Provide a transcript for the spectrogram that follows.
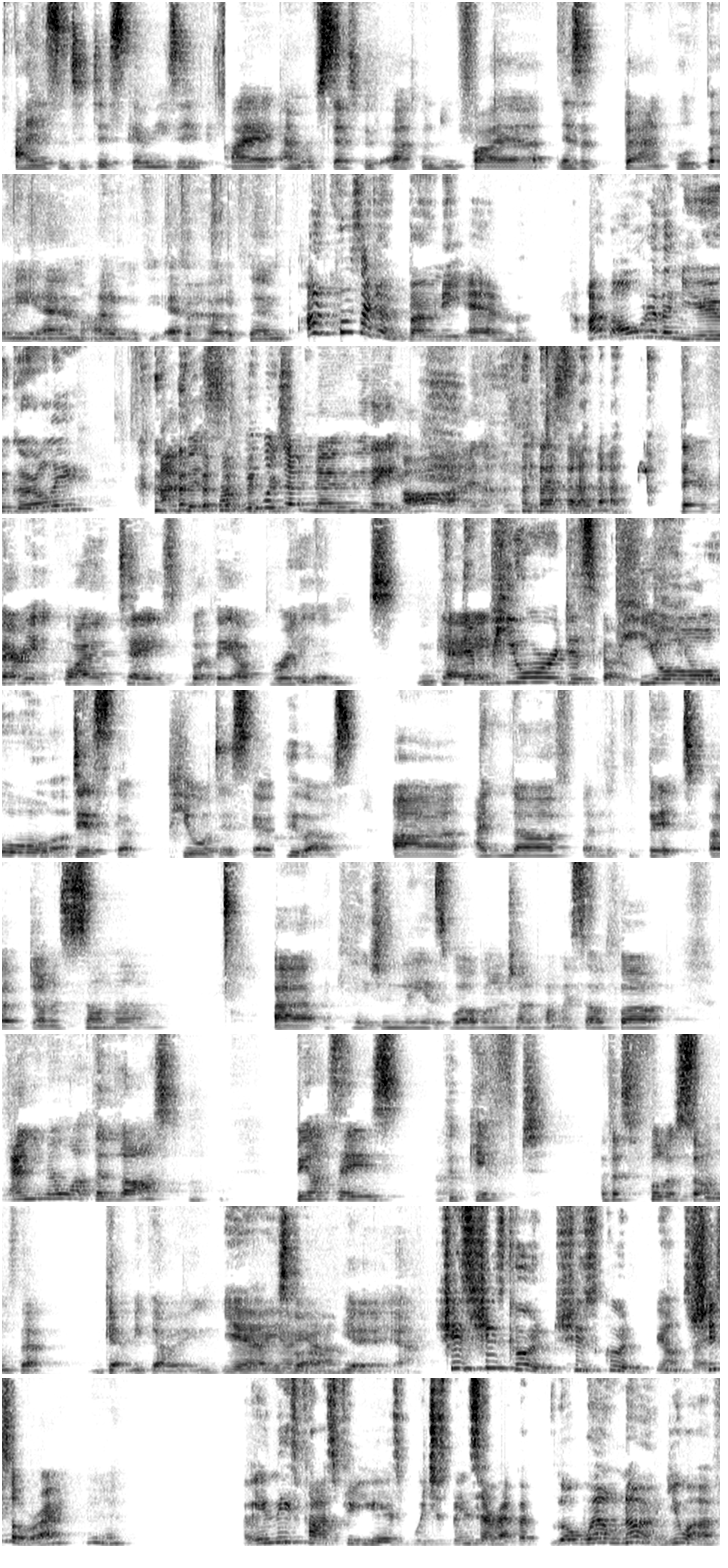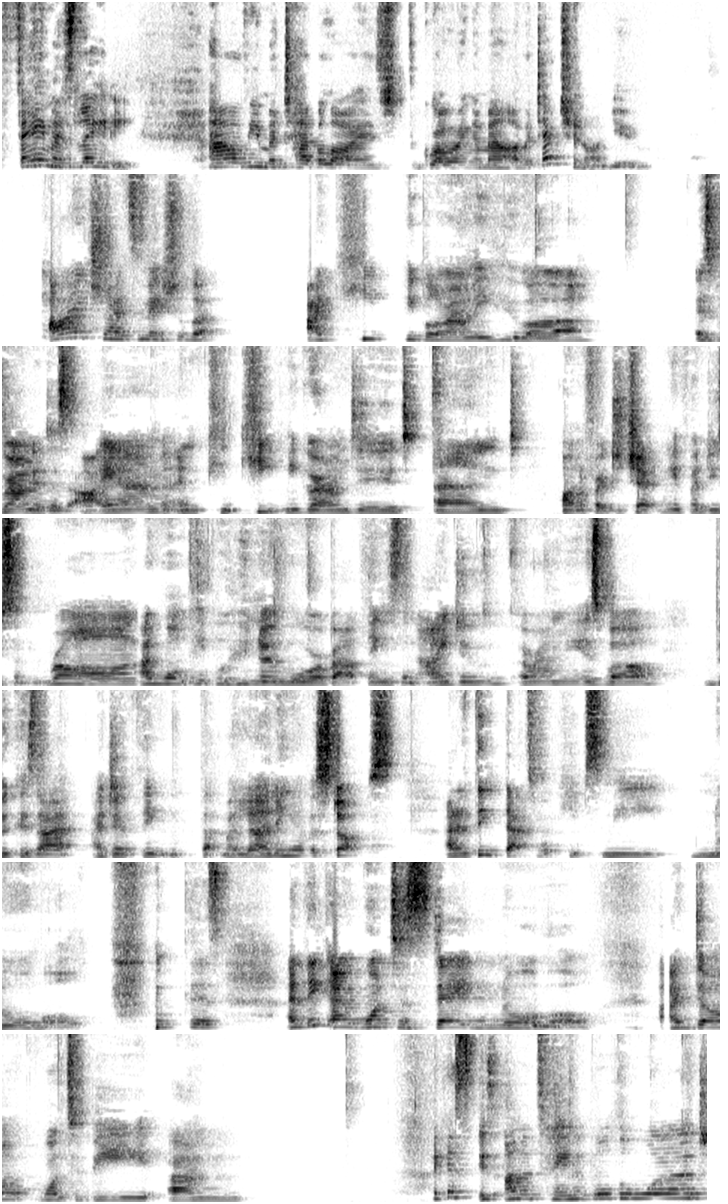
I listen to disco music. I am obsessed with Earth, Wind and Fire. There's a band called Boney M. I don't know if you ever heard of them. Of course I know Boney M. I'm older than you, girly. Uh, but some people don't know who they are. And listen, they're very acquired taste, but they are brilliant. Okay. They're pure disco. Pure, pure. disco. Pure disco. Who else? Uh, I love a little bit of Donna Summer. Uh, occasionally as well when I'm trying to pump myself up. And you know what? The last Beyonce's The Gift, that's full of songs that get me going. Yeah, yeah, well. yeah, yeah, yeah, yeah. She's she's good. She's good, Beyonce. She's all right. You know in these past few years, which has been so rapid, you're well known, you are a famous lady. How have you metabolized the growing amount of attention on you? I try to make sure that I keep people around me who are as grounded as I am and can keep me grounded and aren't afraid to check me if I do something wrong. I want people who know more about things than I do around me as well, because I, I don't think that my learning ever stops. And I think that's what keeps me normal because I think I want to stay normal. I don't want to be, um, I guess, is unattainable the word?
